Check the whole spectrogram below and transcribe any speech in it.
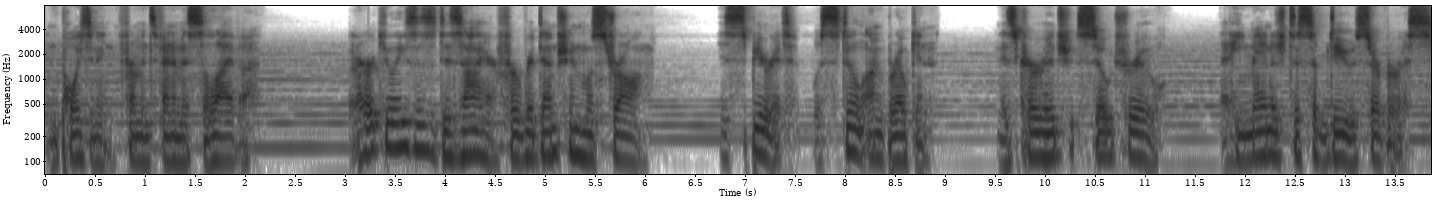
and poisoning from its venomous saliva. But Hercules' desire for redemption was strong. His spirit was still unbroken, and his courage so true that he managed to subdue Cerberus.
